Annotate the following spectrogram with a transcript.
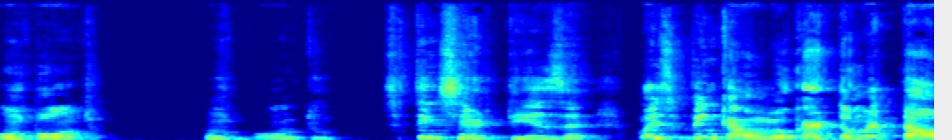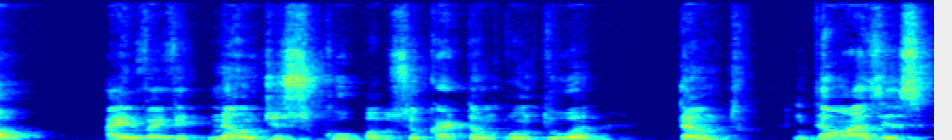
Um ponto. Um ponto? Você tem certeza? Mas vem cá, o meu cartão é tal. Aí ele vai ver, não, desculpa, o seu cartão pontua tanto. Então, às vezes,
